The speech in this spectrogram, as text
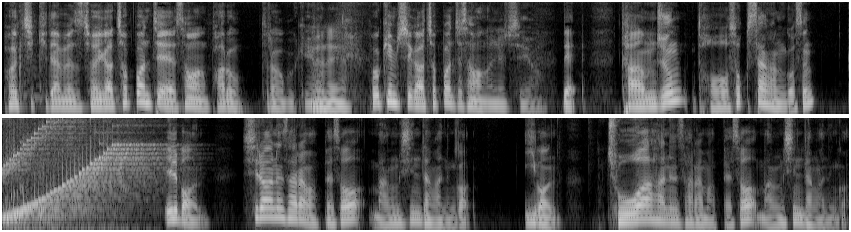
벌칙 기대하면서 저희가 첫 번째 상황 바로 들어가 볼게요. 네네. 폴킴 씨가 첫 번째 상황 알려주세요. 다음 중 더 속상한 것은 1번 싫어하는 사람 앞에서 망신당하는 것 2번 좋아하는 사람 앞에서 망신당하는 것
